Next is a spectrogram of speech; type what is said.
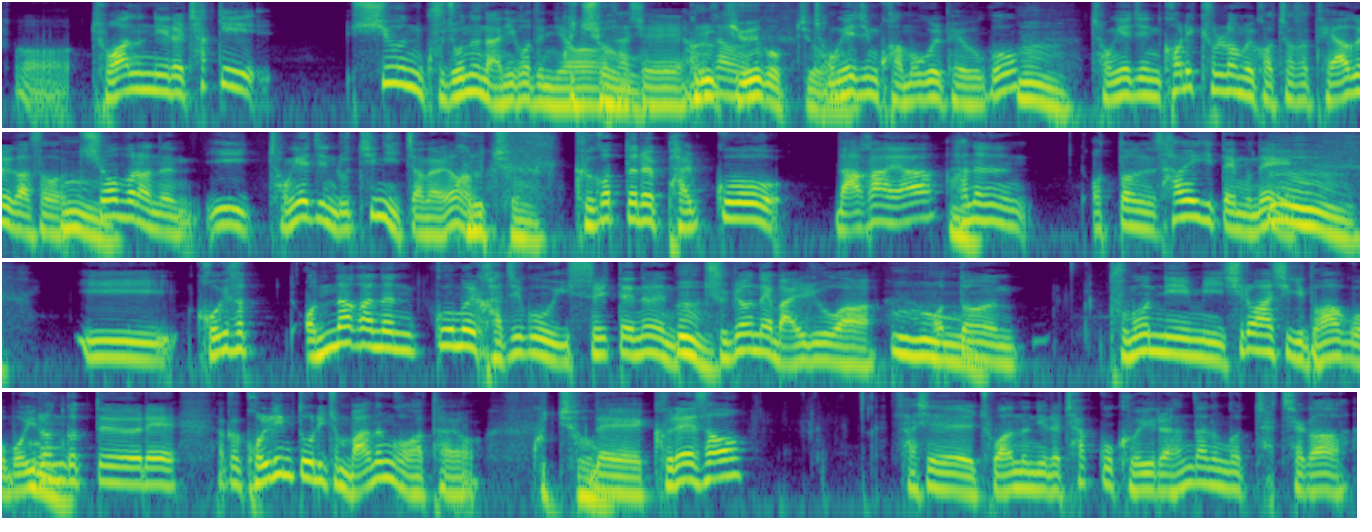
어, 좋아하는 일을 찾기 쉬운 구조는 아니거든요. 그쵸. 사실 그럴 기회가 없죠. 정해진 과목을 배우고 음. 정해진 커리큘럼을 거쳐서 대학을 가서 음. 취업을 하는 이 정해진 루틴이 있잖아요. 그렇죠. 그것들을 밟고 나가야 음. 하는 어떤 사회이기 때문에 음. 이 거기서 엇나가는 꿈을 가지고 있을 때는 음. 주변의 만류와 음. 어떤 부모님이 싫어하시기도 하고 뭐 이런 음. 것들에 약간 걸림돌이 좀 많은 것 같아요. 그렇죠. 네, 그래서 사실 좋아하는 일을 찾고 그 일을 한다는 것 자체가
